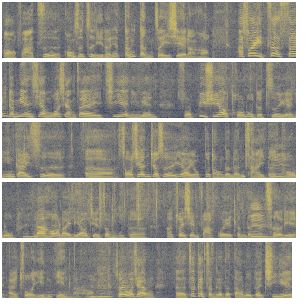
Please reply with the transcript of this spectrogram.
哦、法治、公司治理人员等等这一些了哈。啊，所以这三个面向，我想在企业里面。所必须要投入的资源，应该是呃，首先就是要有不同的人才的投入，嗯嗯、然后来了解政府的呃最新法规等等的策略来做因应了哈。嗯、所以我想，呃，这个整个的导入对企业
